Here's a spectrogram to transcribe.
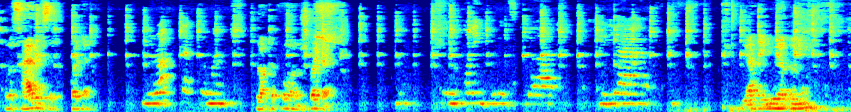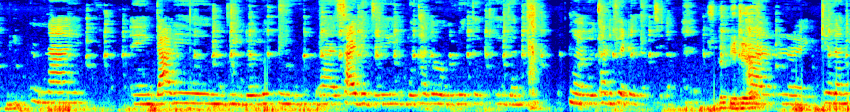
কোনো ছায়া দেখছিলে? কয়টা? রক্তাক্ত মানুষ কয়টা? আর ইয়া এগুলো তুমি গাড়ি যেগুলো সাইডে যে লোথালো ওগুলো তো কি জানি আহ, খালি ফেটে যাচ্ছিল শুধু পেটে আর কে জানি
